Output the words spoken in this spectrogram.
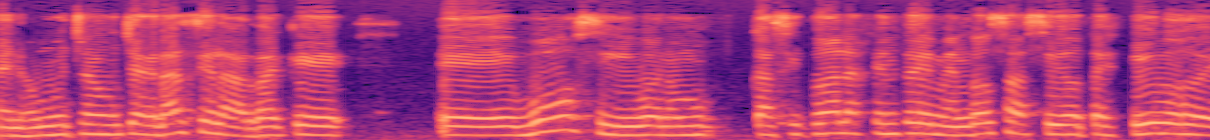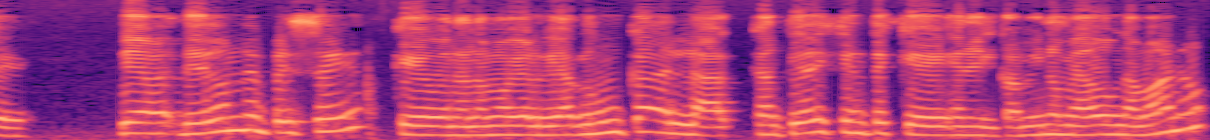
Bueno, muchas, muchas gracias. La verdad que eh, vos y bueno, casi toda la gente de Mendoza ha sido testigo de, de, dónde empecé, que bueno, no me voy a olvidar nunca, la cantidad de gente que en el camino me ha dado una mano.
